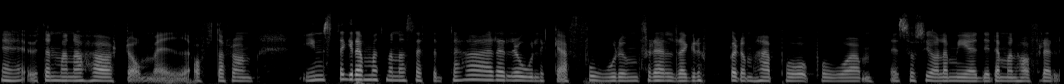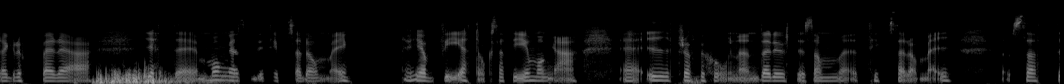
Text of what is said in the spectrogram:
Eh, utan man har hört om mig ofta från Instagram, att man har sett det där eller olika forum, föräldragrupper, de här på, på um, sociala medier där man har föräldragrupper. Det är jättemånga som blir tipsade om mig. Jag vet också att det är många eh, i professionen där ute som tipsar om mig. Så att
